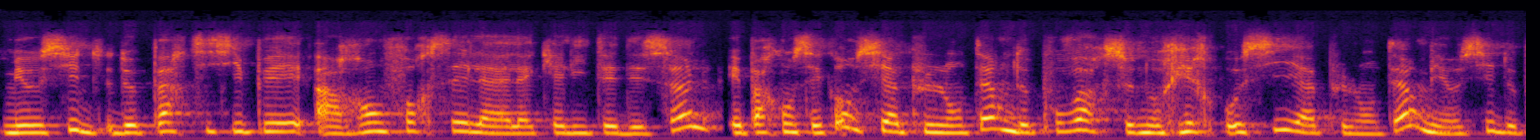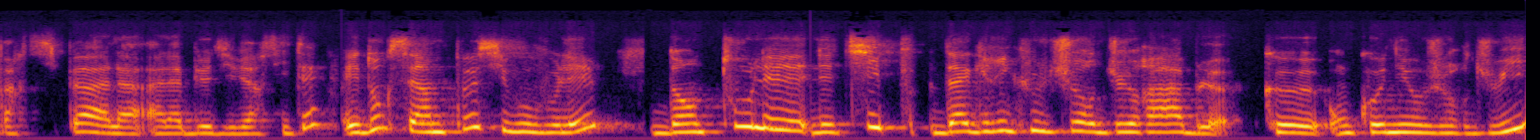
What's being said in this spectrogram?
mais aussi de participer à renforcer la, qualité des sols, et par conséquent aussi à plus long terme de pouvoir se nourrir aussi à plus long terme, mais aussi de participer à la, biodiversité. Et donc c'est un peu, si vous voulez, dans tous les types d'agriculture durable que on connaît aujourd'hui,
